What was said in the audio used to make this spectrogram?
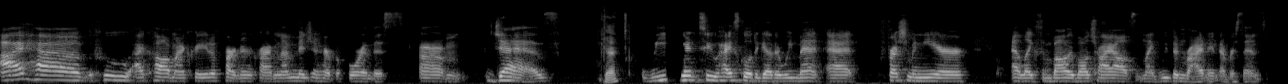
I have who I call my creative partner in crime, and I've mentioned her before in this. Um, Jazz. Okay. We went to high school together. We met at freshman year at like some volleyball tryouts, and like we've been riding ever since.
